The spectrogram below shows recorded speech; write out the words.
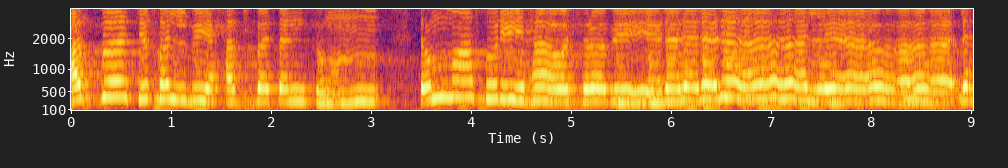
حبة قلبي حبة ثم ثم اعصريها واشربي. لا لا لا لا لا, لا.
